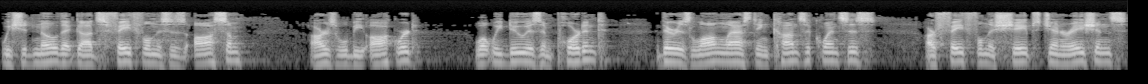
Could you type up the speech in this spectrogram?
We should know that God's faithfulness is awesome. Ours will be awkward. What we do is important. There is long lasting consequences. Our faithfulness shapes generations,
